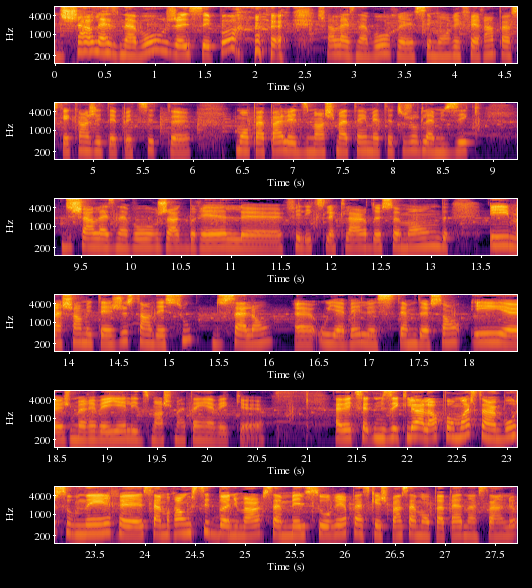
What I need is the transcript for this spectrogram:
du Charles Aznavour, je ne sais pas. Charles Aznavour, euh, c'est mon référent parce que quand j'étais petite, mon papa, le dimanche matin, mettait toujours de la musique du Charles Aznavour, Jacques Brel, euh, Félix Leclerc de ce monde. Et ma chambre était juste en dessous du salon euh, où il y avait le système de son et euh, je me réveillais les dimanches matins avec, avec cette musique-là. Alors pour moi, c'est un beau souvenir. Ça me rend aussi de bonne humeur. Ça me met le sourire parce que je pense à mon papa dans ce temps-là.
